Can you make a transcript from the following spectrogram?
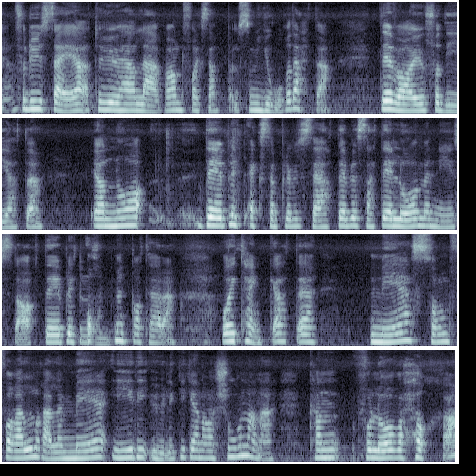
Ja. For du sier at hun her læreren for eksempel, som gjorde dette, det var jo fordi at det, ja, nå det er blitt eksemplifisert. Det er blitt sagt det er lov med en ny start. Det er blitt oppmuntra til det. Og jeg tenker at eh, vi som foreldre, eller vi i de ulike generasjonene, kan få lov å høre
